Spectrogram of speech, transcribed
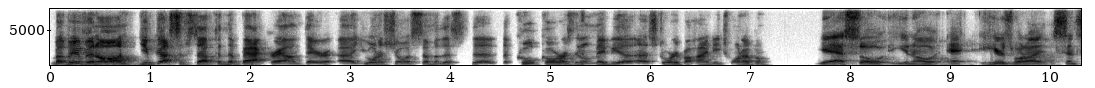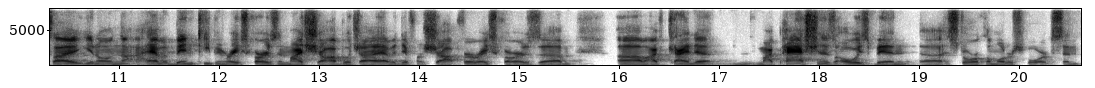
But moving on, you've got some stuff in the background there. Uh, you want to show us some of the, the, the cool cars and maybe a, a, story behind each one of them? Yeah. So, you know, eh, here's what I, since I, you know, not, I haven't been keeping race cars in my shop, which I have a different shop for race cars. Um, um, I've kind of my passion has always been uh, historical motorsports, and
